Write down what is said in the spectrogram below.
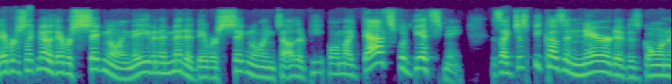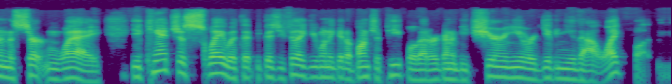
They were just like no they were signaling. They even admitted they were signaling to other people. I'm like that's what gets me. It's like just because a narrative is going in a certain way you can't just sway with it because you feel like you want to get a bunch of people that are going to be cheering you or giving you that like button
